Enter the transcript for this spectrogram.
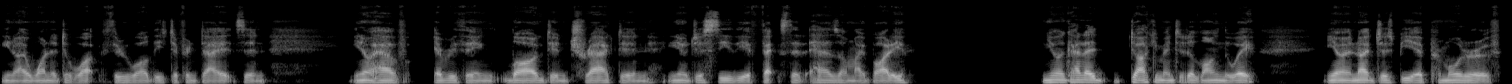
you know i wanted to walk through all these different diets and you know have everything logged and tracked and you know just see the effects that it has on my body. You know, and kind of document it along the way, you know, and not just be a promoter of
